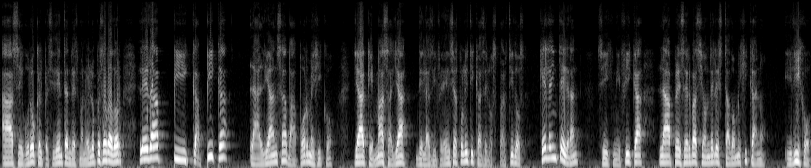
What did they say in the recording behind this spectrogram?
aseguró que el presidente Andrés Manuel López Obrador le da pica pica la alianza va por México, ya que más allá de las diferencias políticas de los partidos que la integran, significa la preservación del Estado mexicano, y dijo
